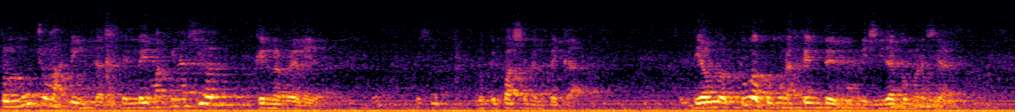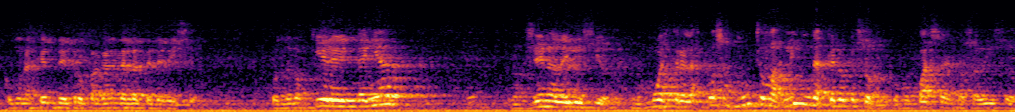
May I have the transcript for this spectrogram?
son mucho más lindas en la imaginación que en la realidad. Eso es lo que pasa en el pecado. El diablo actúa como un agente de publicidad comercial, como un agente de propaganda en la televisión. Cuando nos quiere engañar, nos llena de ilusiones, nos muestra las cosas mucho más lindas que lo que son, como pasa en los avisos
